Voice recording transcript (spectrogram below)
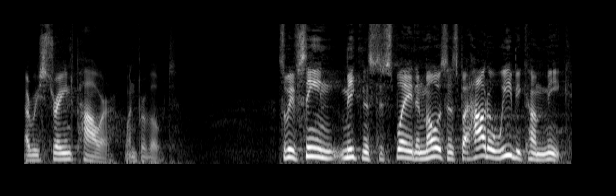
a restrained power when provoked. So we've seen meekness displayed in Moses, but how do we become meek?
